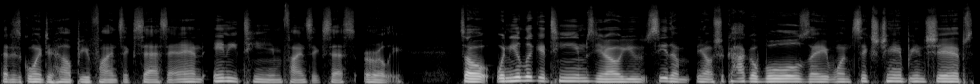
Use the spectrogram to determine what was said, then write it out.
that is going to help you find success and any team find success early. So when you look at teams, you know, you see the you know, Chicago Bulls, they won six championships.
